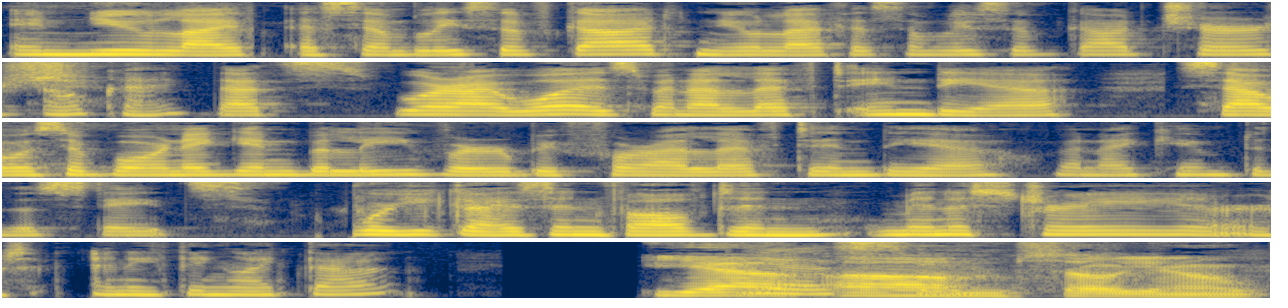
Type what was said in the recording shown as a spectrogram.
in New Life Assemblies of God, New Life Assemblies of God Church. Okay. That's where I was when I left India. So I was a born again believer before I left India when I came to the States. Were you guys involved in ministry or anything like that? Yeah. Yes, um, So, you know,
